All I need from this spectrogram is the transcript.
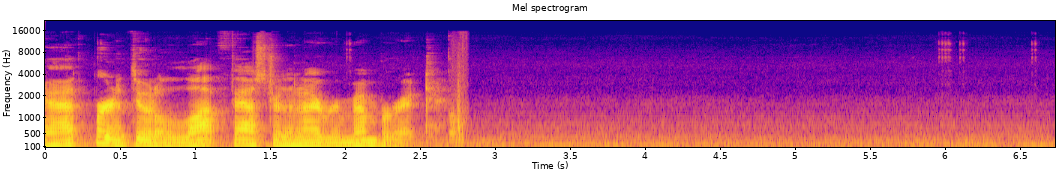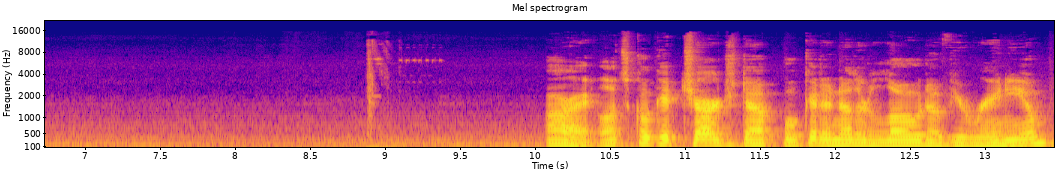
Yeah, it's burning through it a lot faster than I remember it. Alright, let's go get charged up. We'll get another load of uranium.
